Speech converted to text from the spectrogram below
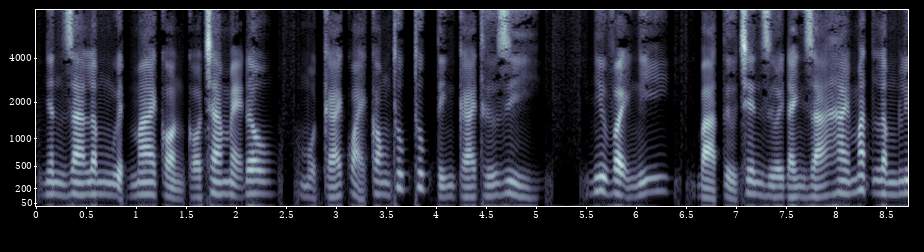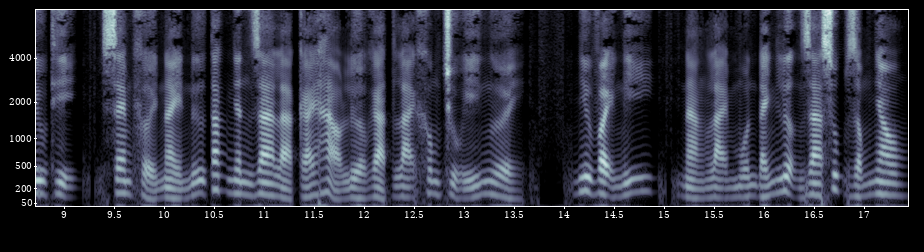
Nhân ra Lâm Nguyệt Mai còn có cha mẹ đâu, một cái quải cong thúc thúc tính cái thứ gì. Như vậy nghĩ, bà tử trên dưới đánh giá hai mắt Lâm Lưu Thị, xem khởi này nữ tác nhân ra là cái hảo lừa gạt lại không chủ ý người. Như vậy nghĩ, nàng lại muốn đánh lượng gia súc giống nhau.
